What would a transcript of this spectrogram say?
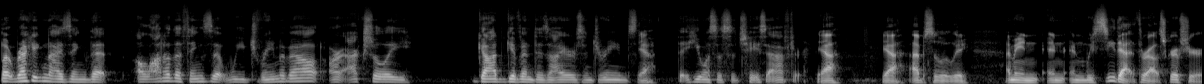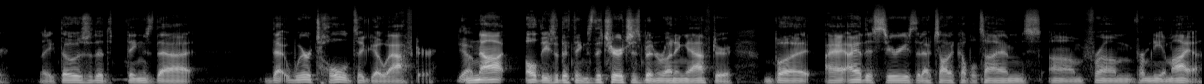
but recognizing that a lot of the things that we dream about are actually god-given desires and dreams Yeah. that he wants us to chase after Yeah. Yeah, absolutely. I mean, and and we see that throughout scripture. Like those are the things that that we're told to go after. Yep. Not all these other things the church has been running after. But I, I have this series that I've taught a couple times um, from from Nehemiah,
